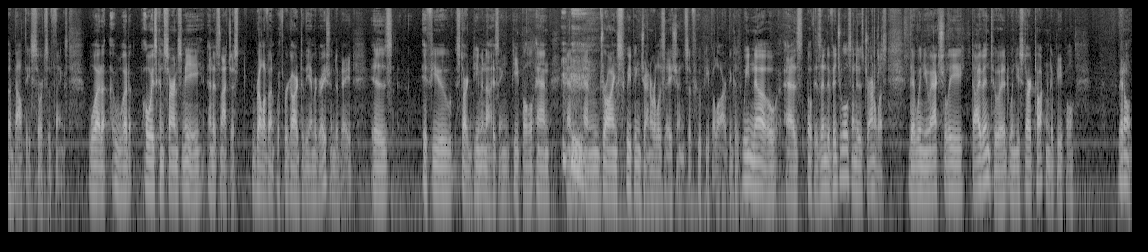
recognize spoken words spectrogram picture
about these sorts of things. What what always concerns me, and it's not just relevant with regard to the immigration debate, is if you start demonizing people and, and, and drawing sweeping generalizations of who people are. Because we know, as both as individuals and as journalists, that when you actually dive into it, when you start talking to people, they don't,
